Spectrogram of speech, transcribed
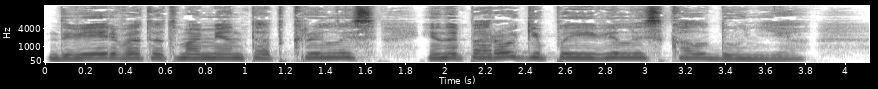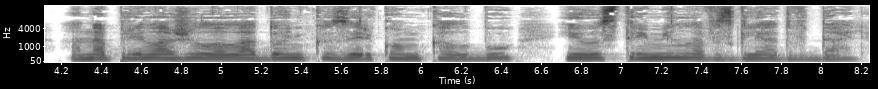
Дверь в этот момент открылась, и на пороге появилась колдунья. Она приложила ладонь козырьком к колбу и устремила взгляд вдаль.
